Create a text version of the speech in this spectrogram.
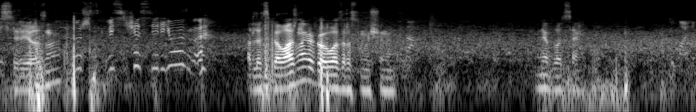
Серьезно? Ну вы сейчас серьезно? А для тебя важно, какой возраст у мужчины? Да. Мне 27. Ты маленький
